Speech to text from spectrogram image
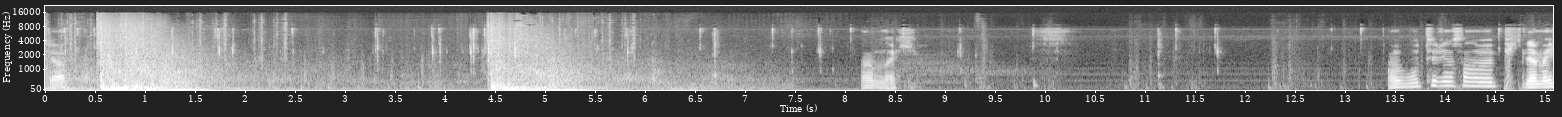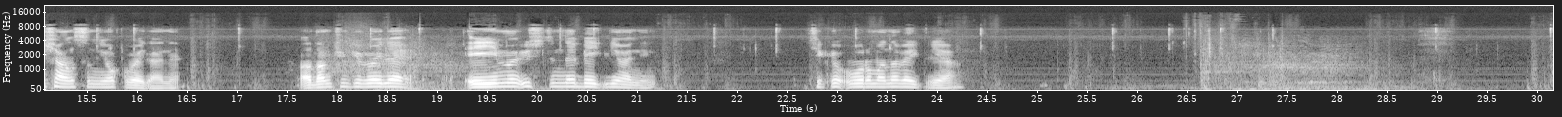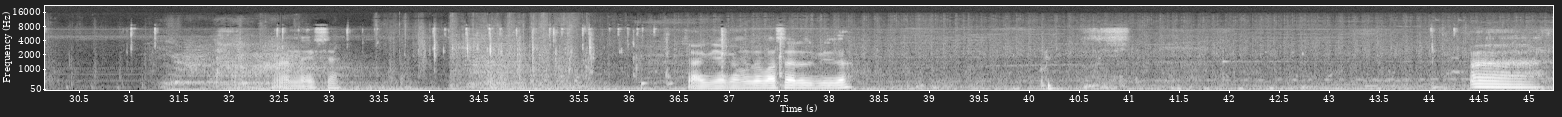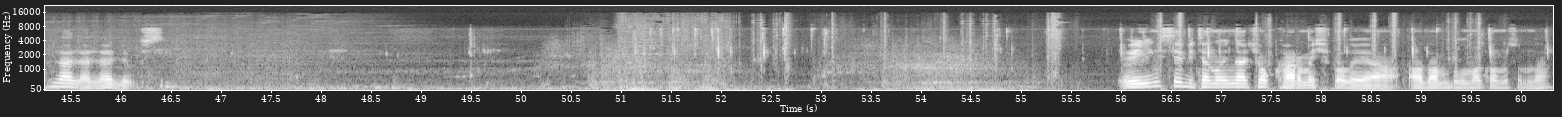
Çok güzel headshot. Anlak. Abi bu tür insana böyle pikleme şansın yok böyle hani. Adam çünkü böyle eğimi üstünde bekliyor hani. Çıkıp vurmanı bekliyor. Her neyse. Sergi yakamızı basarız biz de. Ah, la la la Lucy. Wailings'e biten oyunlar çok karmaşık oluyor ya adam bulma konusunda.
